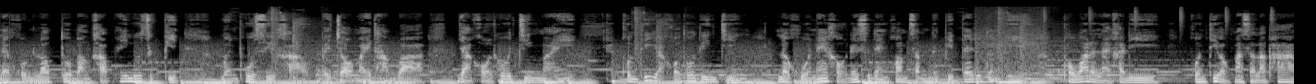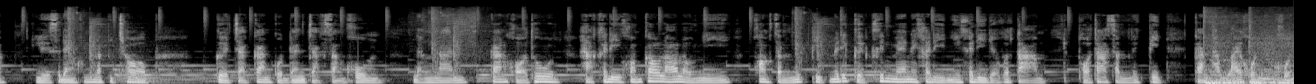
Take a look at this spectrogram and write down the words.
และคนรอบตัวบังคับให้รู้สึกผิด เหมือนผู้สื่อข่าวไปจ่อไมค์ถามว่า อยากขอโทษจริงไหม คนที่อยากขอโทษจริงๆ เราควรให้เขาได้แสดงความสำนึกผิดได้ด้วยตนเอง เพราะว่าหลาย ๆ คดี คนที่ออกมาสารภาพ หรือแสดงความรับผิดชอบ เกิดจากการกดดันจากสังคม ดังนั้น การขอโทษหากคดีความก้าวร้าวเหล่านี้ ความสำนึกผิดไม่ได้เกิดขึ้นแม้ในคดีนี้คดีเดียวก็ตามเพราะถ้าสำนึกผิด การทำร้ายคนหนึ่งคน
